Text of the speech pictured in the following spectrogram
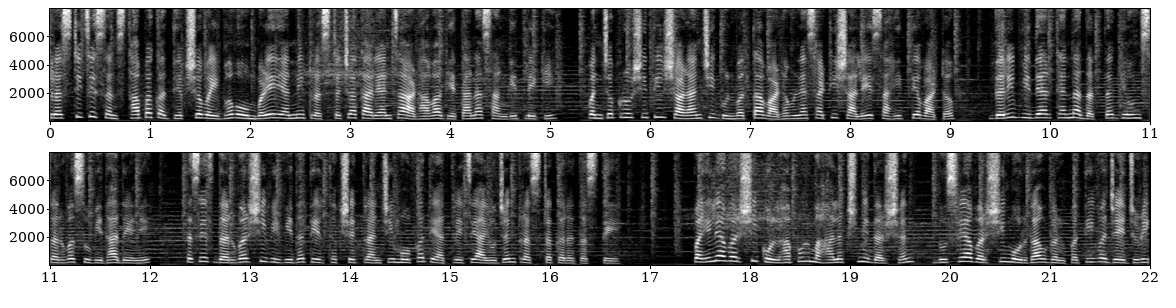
ट्रस्टीचे संस्थापक अध्यक्ष वैभव ओंबळे यांनी ट्रस्टच्या कार्यांचा आढावा घेताना सांगितले की पंचक्रोशीतील शाळांची गुणवत्ता वाढवण्यासाठी शालेय साहित्य वाटप गरीब विद्यार्थ्यांना दत्तक घेऊन सर्व सुविधा देणे तसेच दरवर्षी विविध तीर्थक्षेत्रांची मोफत यात्रेचे आयोजन ट्रस्ट करत असते. पहिल्या वर्षी कोल्हापूर महालक्ष्मी दर्शन दुसऱ्या वर्षी मोरगाव गणपती व जेजुरी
